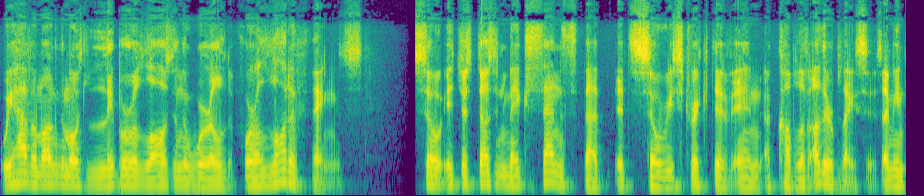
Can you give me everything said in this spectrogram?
we have among the most liberal laws in the world for a lot of things. So it just doesn't make sense that it's so restrictive in a couple of other places. I mean,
